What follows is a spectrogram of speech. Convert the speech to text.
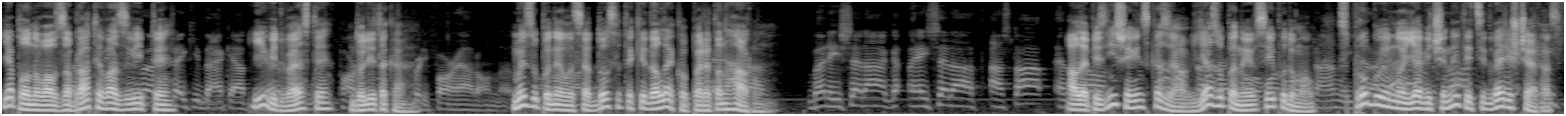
Я планував забрати вас звідти і відвезти до літака. Ми зупинилися досить таки далеко перед ангаром. Але пізніше він сказав: я зупинився і подумав: спробую но я відчинити ці двері ще раз.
